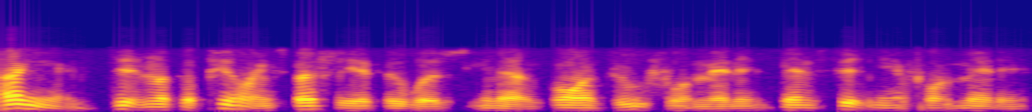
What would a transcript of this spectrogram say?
onion didn't look appealing, especially if it was, you know, going through for a minute, been sitting there for a minute.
